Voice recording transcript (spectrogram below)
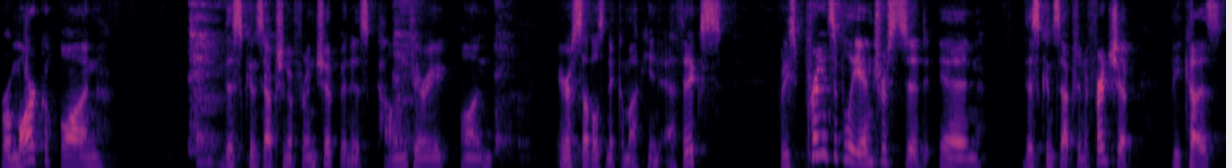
remark on this conception of friendship in his commentary on Aristotle's Nicomachean Ethics, but he's principally interested in this conception of friendship because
